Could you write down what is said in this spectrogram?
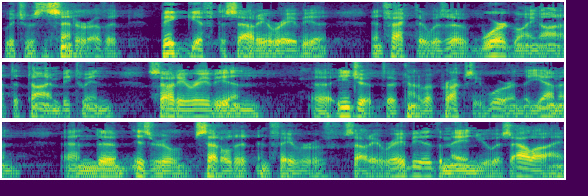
which was the center of it. Big gift to Saudi Arabia. In fact, there was a war going on at the time between Saudi Arabia and Egypt, a kind of a proxy war in the Yemen, and uh, Israel settled it in favor of Saudi Arabia, the main U.S. ally,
